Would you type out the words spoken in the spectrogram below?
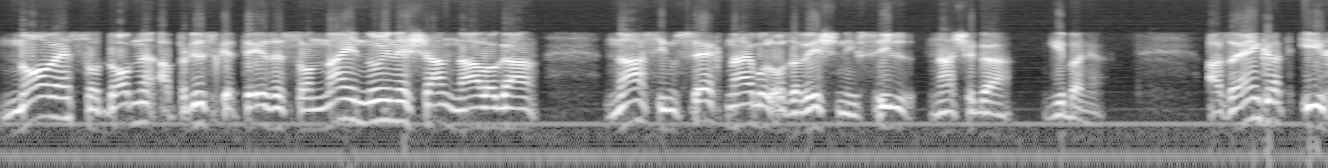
nove sodobne aprilske teze so najnujnejša naloga nas in vseh najbolj ozaveščenih sil našega gibanja. A zaenkrat jih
